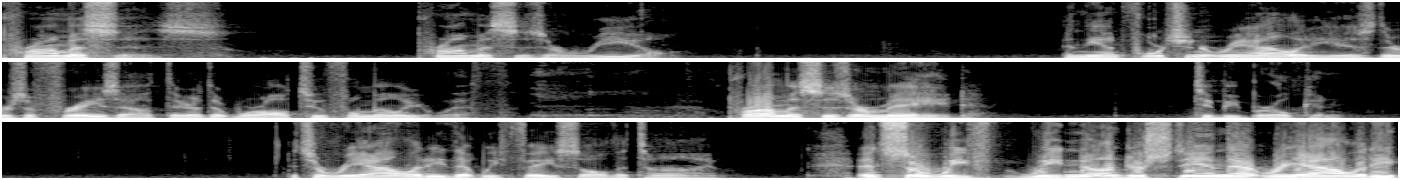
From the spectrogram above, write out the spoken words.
Promises promises are real. And the unfortunate reality is there's a phrase out there that we're all too familiar with. Promises are made to be broken. It's a reality that we face all the time. And so we we understand that reality,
